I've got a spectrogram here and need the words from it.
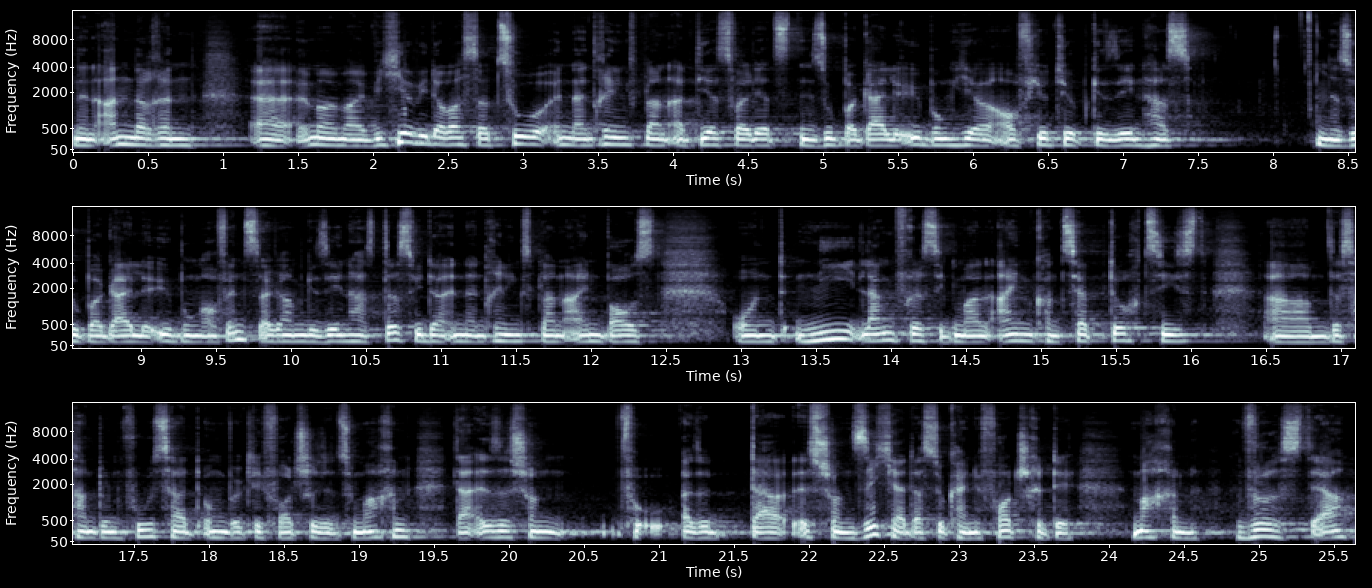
einen anderen, äh, immer mal wie hier wieder was dazu in deinen Trainingsplan addierst, weil du jetzt eine super geile Übung hier auf YouTube gesehen hast eine super geile Übung auf Instagram gesehen hast, das wieder in deinen Trainingsplan einbaust und nie langfristig mal ein Konzept durchziehst, ähm, das Hand und Fuß hat, um wirklich Fortschritte zu machen, da ist es schon, also da ist schon sicher, dass du keine Fortschritte machen wirst, ja,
